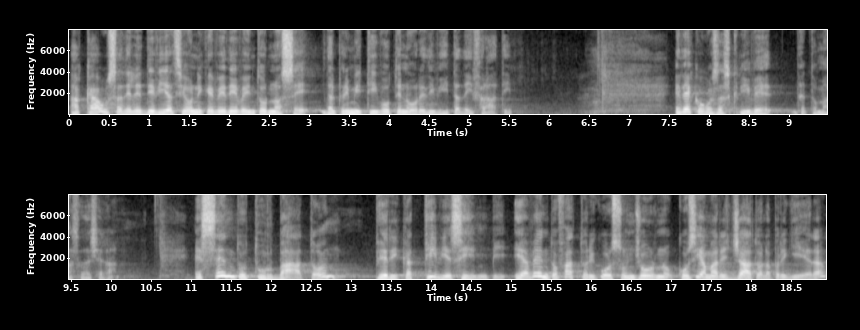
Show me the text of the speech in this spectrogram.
a causa delle deviazioni che vedeva intorno a sé dal primitivo tenore di vita dei frati. Ed ecco cosa scrive Tommaso da Celano. Essendo turbato, per i cattivi esempi e avendo fatto ricorso un giorno così amareggiato alla preghiera,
